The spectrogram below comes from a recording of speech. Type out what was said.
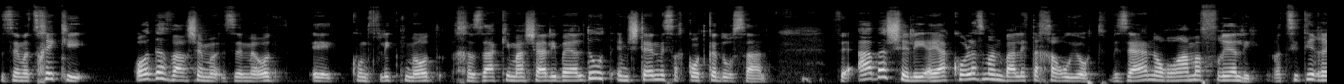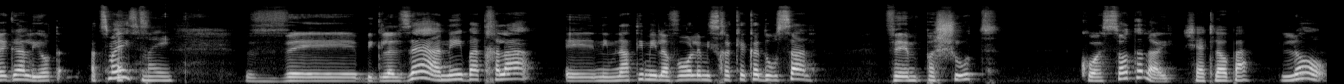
זה מצחיק כי עוד דבר שזה מאוד אה, קונפליקט מאוד חזק עם מה שהיה לי בילדות, הם שתיהן משחקות כדורסל. ואבא שלי היה כל הזמן בא לתחרויות, וזה היה נורא מפריע לי. רציתי רגע להיות עצמאית. עצמאית. ובגלל זה אני בהתחלה אה, נמנעתי מלבוא למשחקי כדורסל, והן פשוט כועסות עליי. שאת לא באה. לא,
